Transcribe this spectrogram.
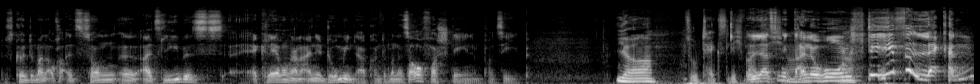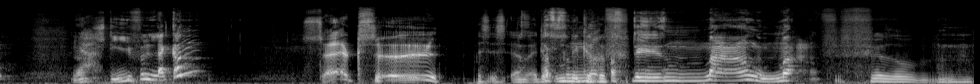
Das könnte man auch als Song, äh, als Liebeserklärung an eine Domina, könnte man das auch verstehen im Prinzip. Ja, so textlich war Lass mich deine hohen ja. Stiefel lecken. Ne? Ja. Stiefel leckern. Sexy. Es ist äh, der Inbegriff diesen Mann für so hm,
